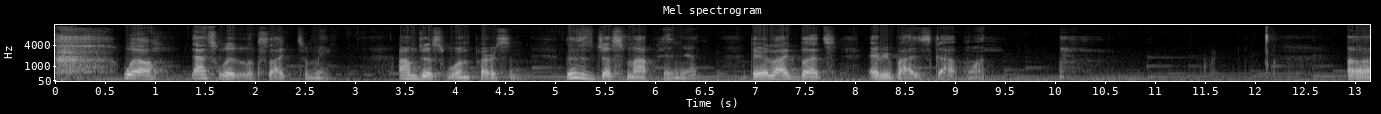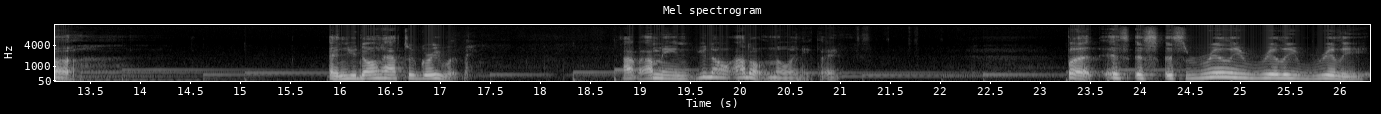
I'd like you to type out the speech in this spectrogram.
Well, that's what it looks like to me. I'm just one person. This is just my opinion. They're like butts, everybody's got one. Uh, and you don't have to agree with me. I, I mean, you know, I don't know anything. But it's, it's, it's really, really, really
